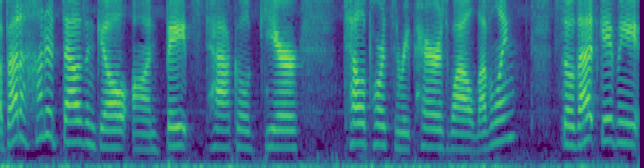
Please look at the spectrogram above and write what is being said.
about 100,000 gil on baits, tackle, gear, teleports, and repairs while leveling. So that gave me,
